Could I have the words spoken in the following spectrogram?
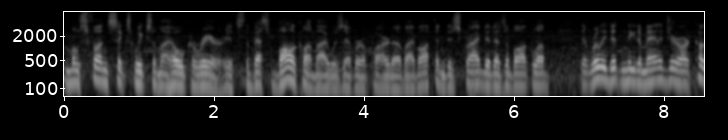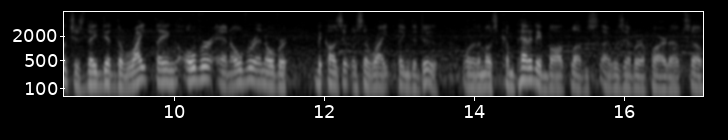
most fun six weeks of my whole career. It's the best ball club I was ever a part of. I've often described it as a ball club that really didn't need a manager or coaches. They did the right thing over and over and over because it was the right thing to do. One of the most competitive ball clubs I was ever a part of. So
